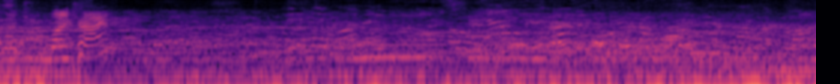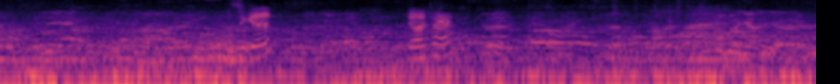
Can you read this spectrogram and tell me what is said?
Want, want to try? Is it good? You want to try? Good. Oh my god, yeah.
